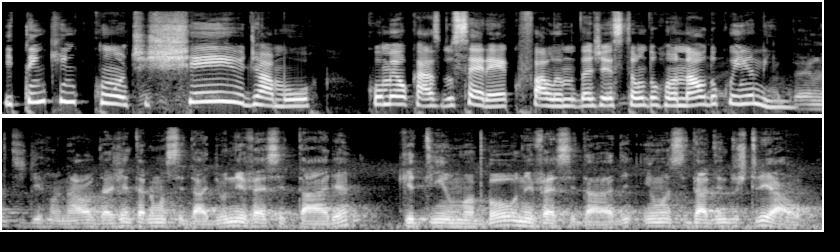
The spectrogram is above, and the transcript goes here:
e tem quem conte cheio de amor como é o caso do Sereco, falando da gestão do Ronaldo Cunha Lima. Até antes de Ronaldo, a gente era uma cidade universitária, que tinha uma boa universidade e uma cidade industrial.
